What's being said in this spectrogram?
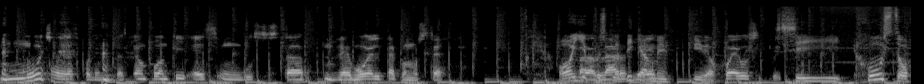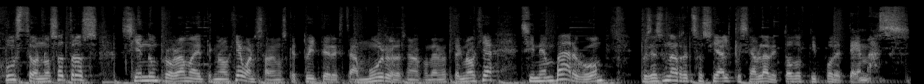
Muchas gracias por la invitación, Ponti. Es un gusto estar de vuelta con usted. Oye, pues platícame. videojuegos. Sí, justo, justo. Nosotros, siendo un programa de tecnología, bueno, sabemos que Twitter está muy relacionado con la tecnología. Sin embargo, pues es una red social que se habla de todo tipo de temas.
